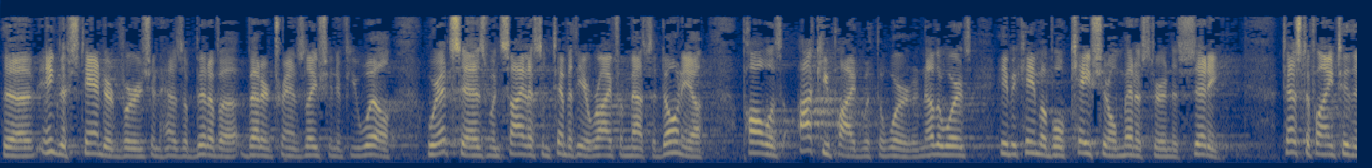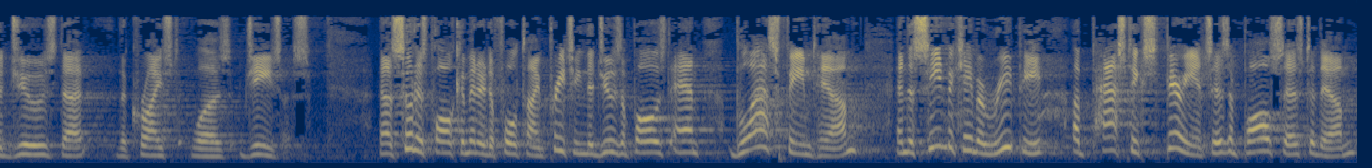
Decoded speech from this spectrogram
The English Standard Version has a bit of a better translation, if you will, where it says, when Silas and Timothy arrived from Macedonia, Paul was occupied with the Word. In other words, he became a vocational minister in the city, testifying to the Jews that the Christ was Jesus. Now, as soon as Paul committed to full-time preaching, the Jews opposed and blasphemed him and the scene became a repeat of past experiences. And Paul says to them,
